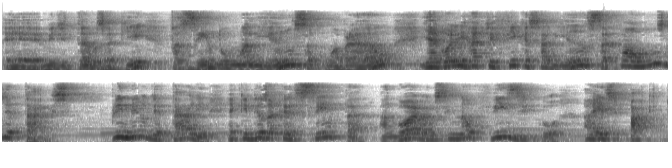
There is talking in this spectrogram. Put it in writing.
é, meditamos aqui, fazendo uma aliança com Abraão, e agora ele ratifica essa aliança com alguns detalhes. Primeiro detalhe é que Deus acrescenta agora um sinal físico a esse pacto.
